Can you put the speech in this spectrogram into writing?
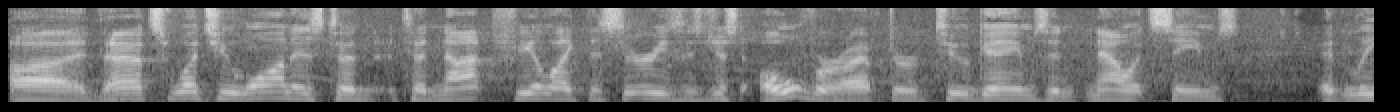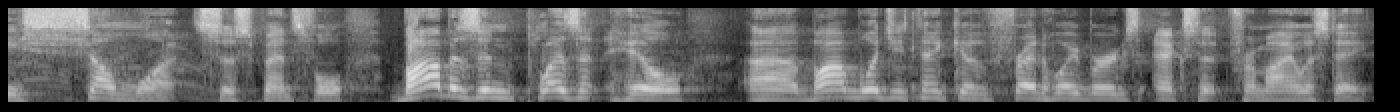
Uh, that's what you want is to to not feel like the series is just over after two games, and now it seems at least somewhat suspenseful. Bob is in Pleasant Hill. Uh, Bob, what do you think of Fred Hoiberg's exit from Iowa State?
